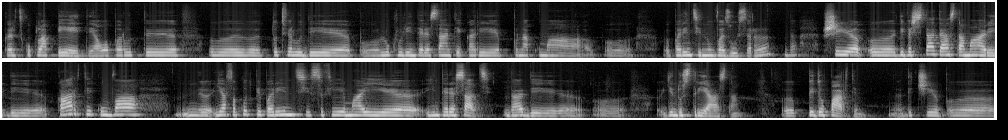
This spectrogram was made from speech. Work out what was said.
cărți cu clapete, au apărut tot felul de lucruri interesante care până acum părinții nu văzuseră. Da? Și diversitatea asta mare de carte cumva i-a făcut pe părinți să fie mai interesați da, de uh, industria asta, pe de o parte. Deci, uh,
